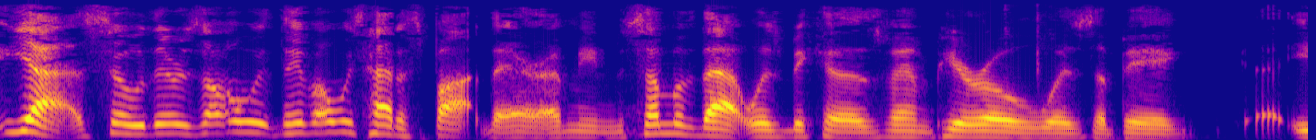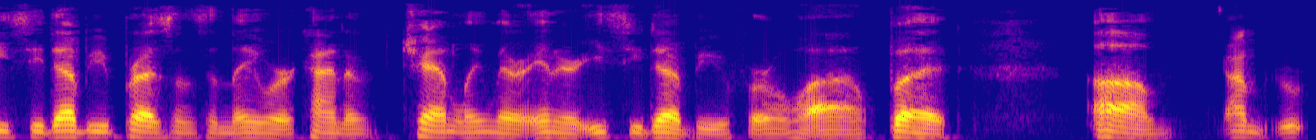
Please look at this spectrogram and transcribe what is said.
yeah. So there's always they've always had a spot there. I mean, some of that was because Vampiro was a big uh, ECW presence, and they were kind of channeling their inner ECW for a while. But um, um,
